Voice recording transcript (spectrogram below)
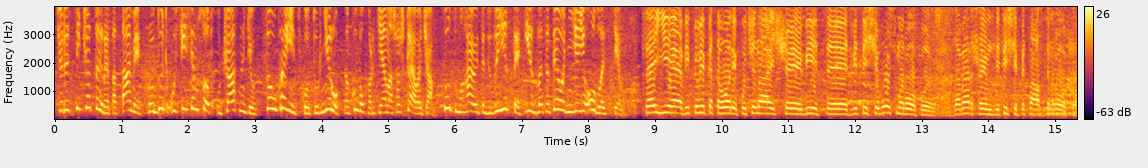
Через ці чотири татамі пройдуть усі 700 учасників всеукраїнського турніру на Кубок Маркіяна Шашкевича. Тут змагаються дзюдоїсти із 21 області. Це є вікові категорії, починаючи від е, 2008 року, завершуємо 2015 роком.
